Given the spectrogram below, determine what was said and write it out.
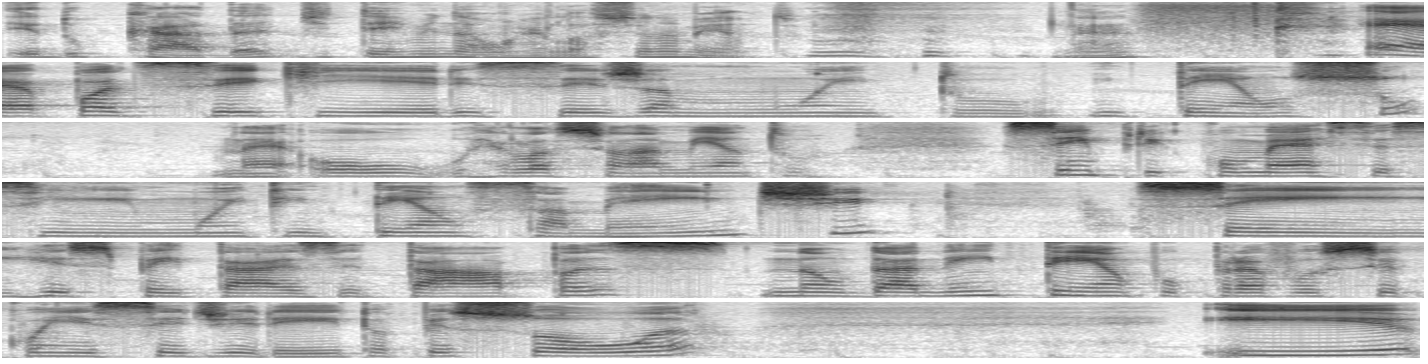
educada de terminar um relacionamento, né? É, pode ser que ele seja muito intenso, né? Ou o relacionamento sempre comece assim muito intensamente, sem respeitar as etapas, não dá nem tempo para você conhecer direito a pessoa e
